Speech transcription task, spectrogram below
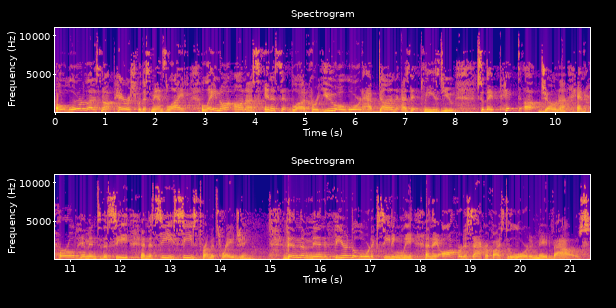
O Lord, let us not perish for this man's life. Lay not on us innocent blood, for you, O Lord, have done as it pleased you. So they picked up Jonah and hurled him into the sea, and the sea ceased from its raging. Then the men feared the Lord exceedingly, and they offered a sacrifice to the Lord and made vows.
